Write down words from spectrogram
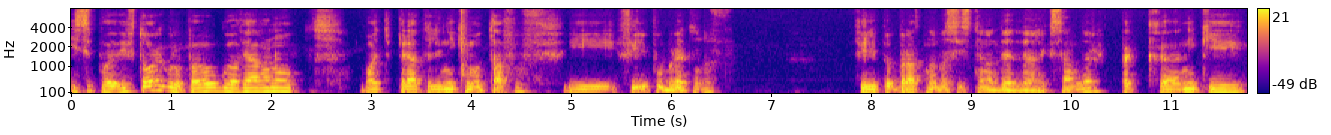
И се появи втора група, оглавявана от моите приятели Ники Мотафов и Филип Обретенов. Филип е брат на басиста на Дедве Александър. Пък Ники,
